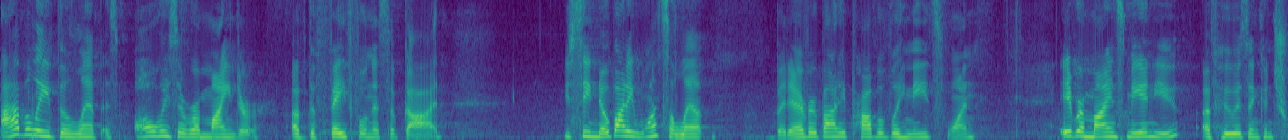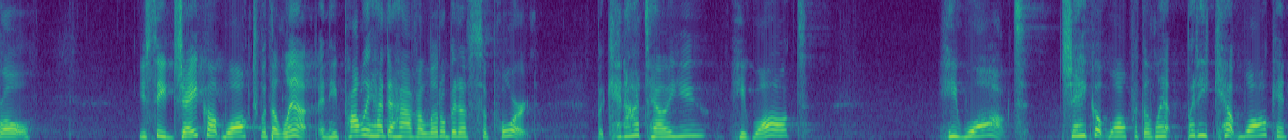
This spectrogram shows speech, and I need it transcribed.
I believe the limp is always a reminder of the faithfulness of God. You see, nobody wants a limp, but everybody probably needs one. It reminds me and you of who is in control. You see, Jacob walked with a limp, and he probably had to have a little bit of support. But can I tell you, he walked. He walked. Jacob walked with a limp, but he kept walking.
